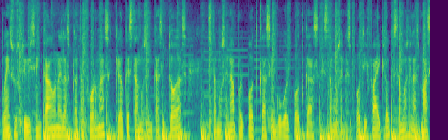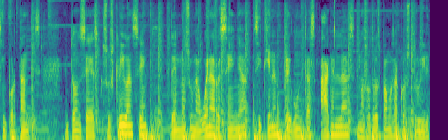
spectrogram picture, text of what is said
Pueden suscribirse en cada una de las plataformas, creo que estamos en casi todas. Estamos en Apple Podcast, en Google Podcast, estamos en Spotify, creo que estamos en las más importantes. Entonces suscríbanse, dennos una buena reseña. Si tienen preguntas, háganlas. Nosotros vamos a construir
